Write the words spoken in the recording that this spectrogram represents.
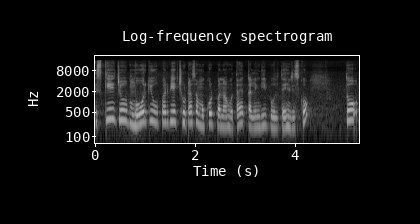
इसके जो मोर के ऊपर भी एक छोटा सा मुकुट बना होता है, कलंगी बोलते हैं जिसको तो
